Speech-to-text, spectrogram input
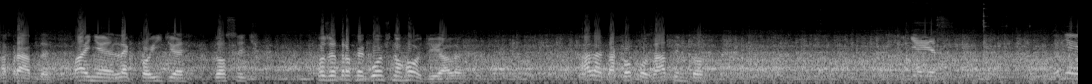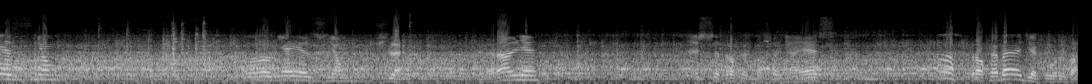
Naprawdę. Fajnie, lekko idzie, dosyć. Może trochę głośno chodzi, ale ale tak o poza tym to to nie jest to nie jest z nią to nie jest z nią źle. Generalnie jeszcze trochę koszenia jest. Trochę będzie kurwa.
